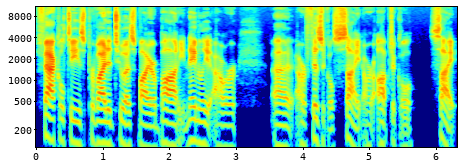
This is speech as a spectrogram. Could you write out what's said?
faculties provided to us by our body, namely our uh, our physical sight, our optical sight.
